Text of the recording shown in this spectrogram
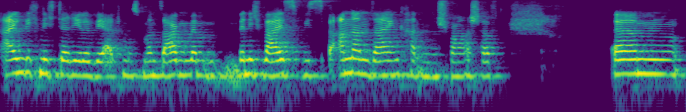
eigentlich nicht der Rede wert, muss man sagen, wenn, wenn ich weiß, wie es bei anderen sein kann in der Schwangerschaft. Ähm,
